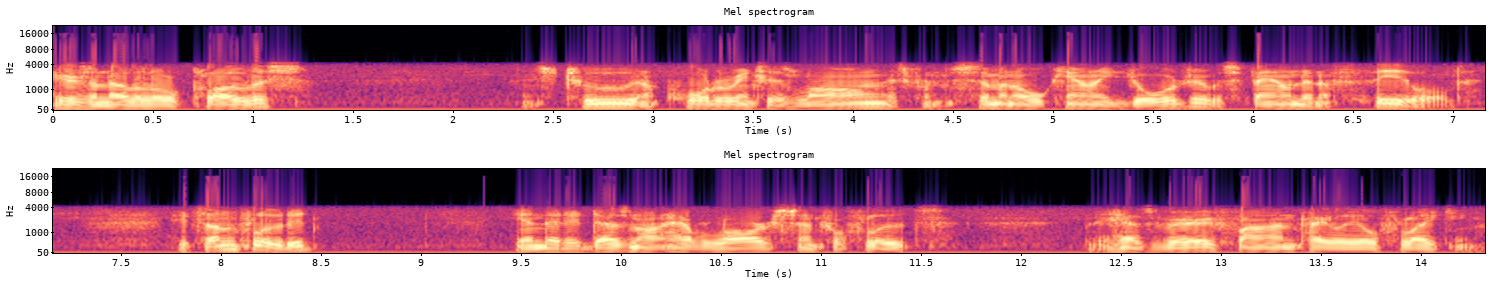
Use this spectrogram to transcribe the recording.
Here's another little Clovis. It's two and a quarter inches long. It's from Seminole County, Georgia. It was found in a field. It's unfluted in that it does not have large central flutes, but it has very fine paleo flaking.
